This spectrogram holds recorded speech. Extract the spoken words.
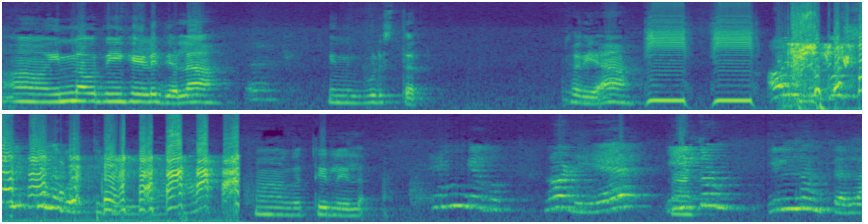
ಇನ್ನವ್ರು ಇನ್ನು ಅವ್ರು ನೀ ಹೇಳಿದ್ಯಲ್ಲ? ಇನ್ನು ಗುಡಿಸ್ತಾರೆ. ಸರಿಯಾ. ಹಾ ಗೊತ್ತಿರ್ಲಿಲ್ಲ. ನೋಡಿ ಇದು ಇಲ್ಲುಂಟಲ್ಲ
